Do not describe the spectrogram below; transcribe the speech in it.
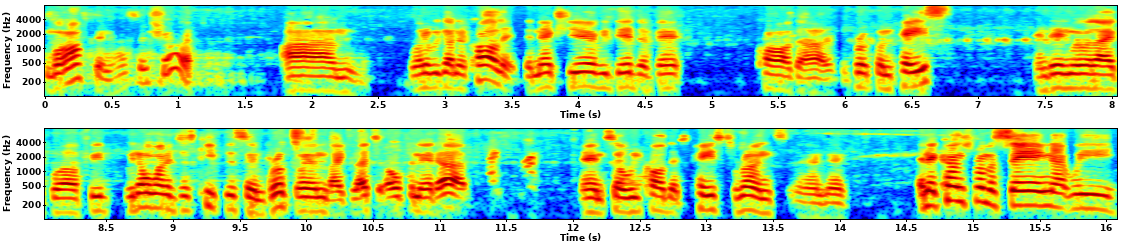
more often? I said, sure. Um, what are we going to call it? The next year we did an event called uh, the Brooklyn Pace. And then we were like, well, if we, we don't want to just keep this in Brooklyn, like let's open it up. And so we called it Pace Runs. And it, and it comes from a saying that we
